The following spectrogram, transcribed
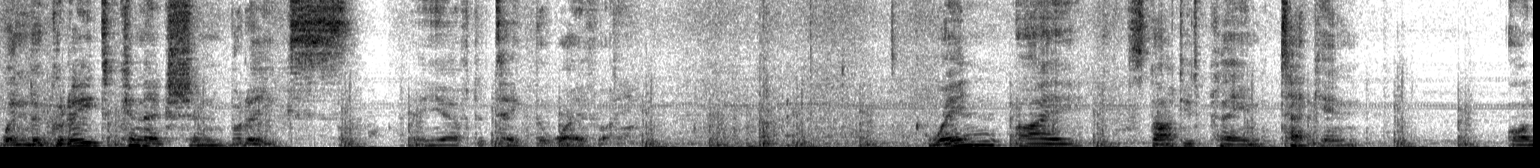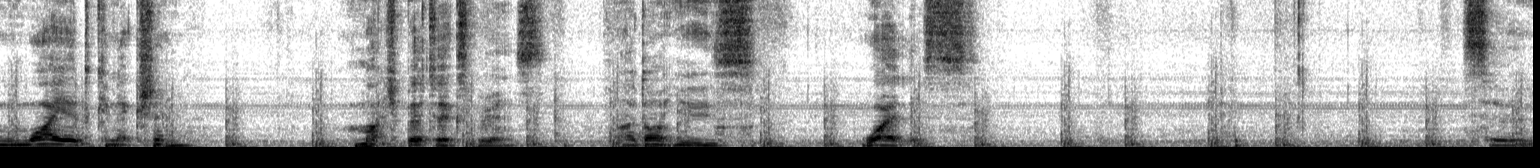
When the great connection breaks, then you have to take the Wi-Fi. When I started playing Tekken on wired connection, much better experience. I don't use wireless. So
